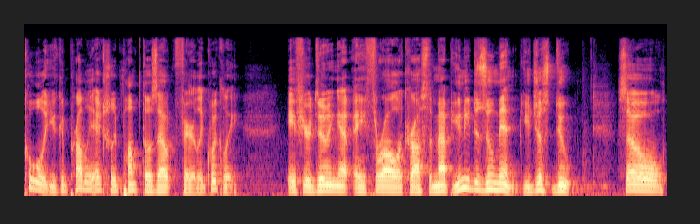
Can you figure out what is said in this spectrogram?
cool, you could probably actually pump those out fairly quickly. If you're doing at a thrall across the map, you need to zoom in. You just do. So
